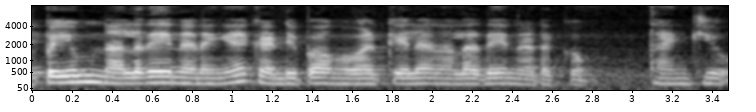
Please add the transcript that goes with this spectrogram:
எப்பயும் நல்லதே நினைங்க கண்டிப்பாக உங்கள் வாழ்க்கையில் நல்லதே நடக்கும். தேங்க்யூ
